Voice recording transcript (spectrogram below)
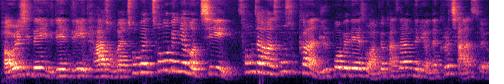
바울 시대의 유대인들이 다 정말 1500년 어치 성장한 성숙한 율법에 대해서 완벽한 사람들이었는데 그렇지 않았어요.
